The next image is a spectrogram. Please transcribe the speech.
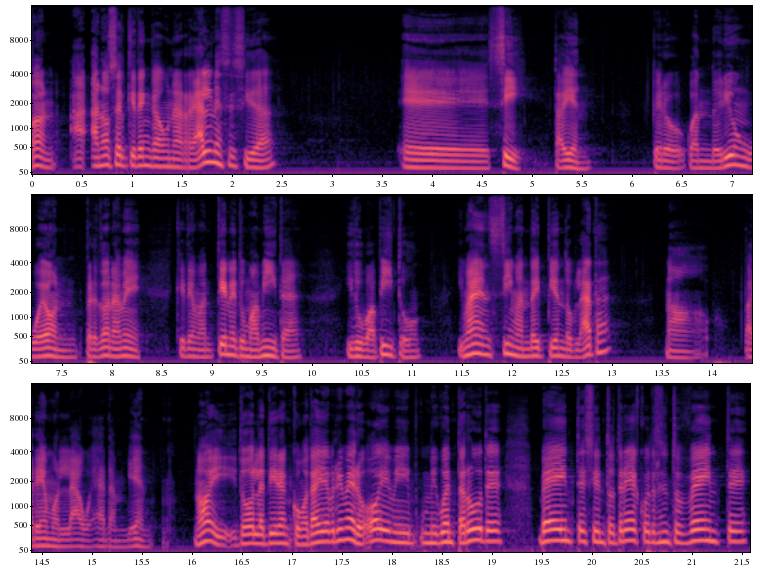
bueno, a, no ser que tenga una real necesidad, eh, sí, está bien. Pero cuando eres un weón, perdóname, que te mantiene tu mamita y tu papito, y más encima andáis pidiendo plata, no, paremos la weá también. ¿No? Y, todos la tiran como talla primero. Oye, mi, mi cuenta root es 20, 103, 420,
